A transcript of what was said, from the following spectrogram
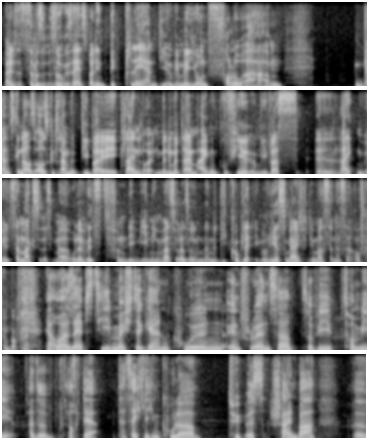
Weil das so, so selbst bei den Big Playern, die irgendwie Millionen Follower haben, ganz genauso ausgetragen wird wie bei kleinen Leuten. Wenn du mit deinem eigenen Profil irgendwie was äh, liken willst, dann magst du das immer oder willst von demjenigen was oder so. Und wenn du die komplett ignorierst und gar nicht für die machst, dann hast du darauf keinen Bock mehr. Ja, aber selbst die möchte gern coolen Influencer, so wie Tommy, also auch der tatsächlich ein cooler Typ ist, scheinbar, äh,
